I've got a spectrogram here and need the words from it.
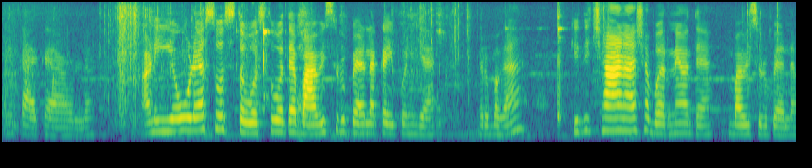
आणि काय काय आवडलं. आणि एवढ्या स्वस्त वस्तू होत्या बावीस रुपयाला काही पण घ्या. तर बघा. किती छान अशा भरण्या होत्या बावीस रुपयाला.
